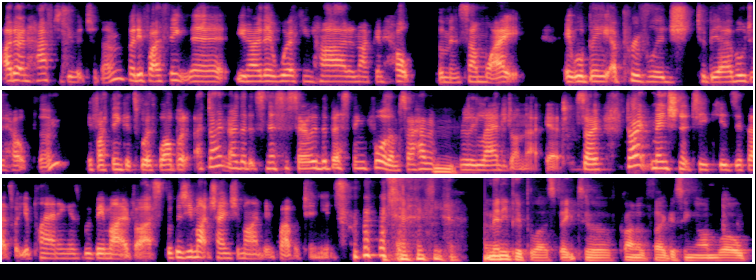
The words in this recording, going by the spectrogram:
I don't have to give it to them. But if I think they're, you know, they're working hard and I can help them in some way, it will be a privilege to be able to help them if I think it's worthwhile. But I don't know that it's necessarily the best thing for them. So I haven't Mm. really landed on that yet. So don't mention it to your kids if that's what you're planning, is would be my advice, because you might change your mind in five or 10 years. yeah. Many people I speak to are kind of focusing on, well,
